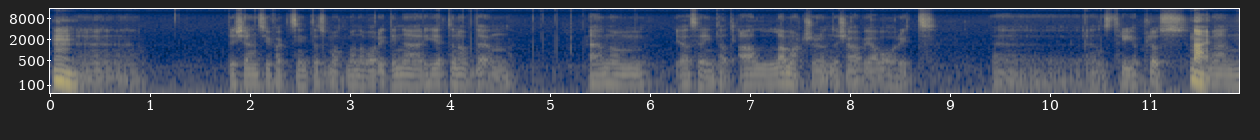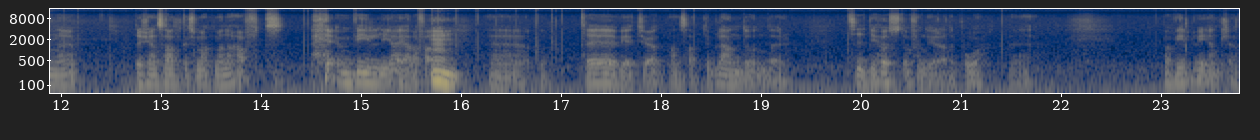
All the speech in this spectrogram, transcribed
Mm. Eh, det känns ju faktiskt inte som att man har varit i närheten av den. Även om jag säger inte att alla matcher under Xavi har varit eh, ens 3 plus. Nej. Men eh, det känns alltid som att man har haft en vilja i alla fall. Mm. Eh, och det vet jag att man satt ibland under tidig höst och funderade på vad vill vi egentligen?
